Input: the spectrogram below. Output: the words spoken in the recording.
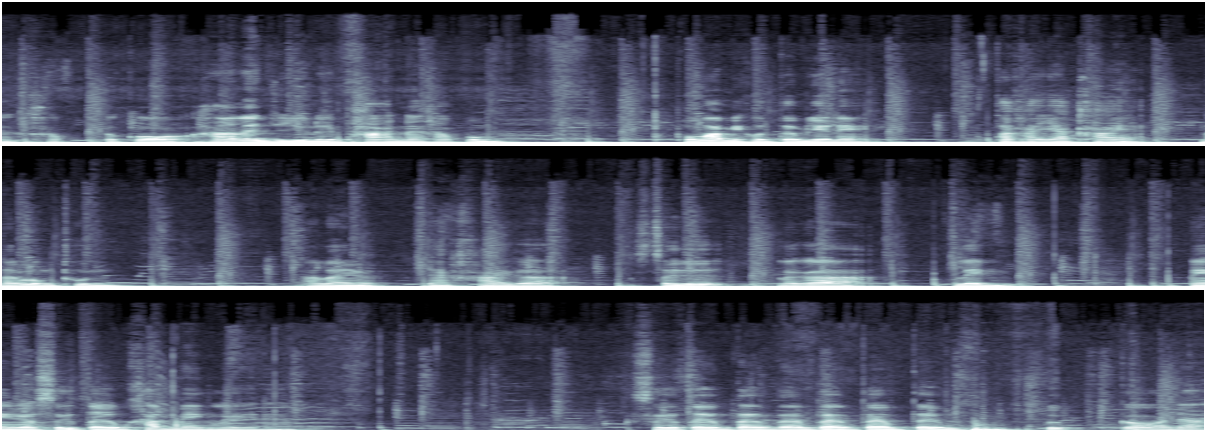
นะครับ แล้วก็ฮาร์เลนจะอยู่ในพาร์ทนะครับผม ผมว่ามีคนเติมเยอะแน่ ถ้าใครอยากขายนักลงทุน อะไรอยากขายก็ซื้อแล้วก็เล่นแม่งก็ซื้อเติมขั้นแม่งเลยนะครับ ซื้อเติมเติมเติมเติมเติมเติมปุ๊บก็ได้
